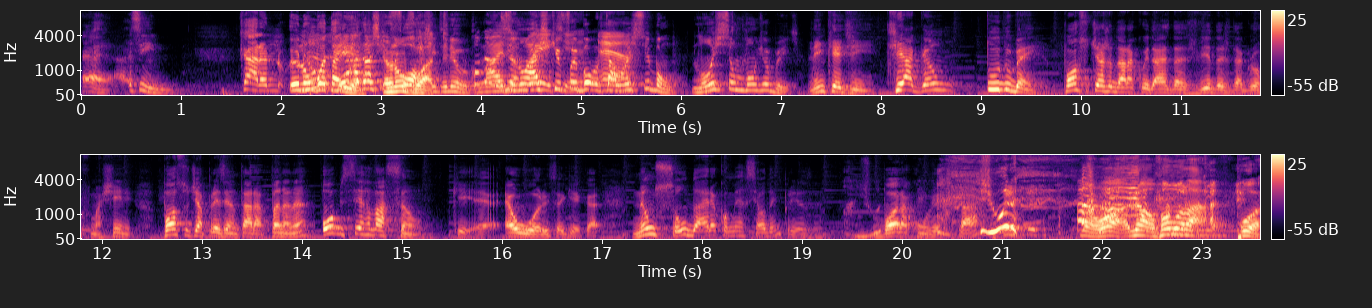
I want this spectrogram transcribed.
É, assim. Cara, eu não botaria. merda, eu acho que eu não forte, voto. entendeu? Como é mas eu não acho que foi bom. Tá É. longe de ser bom. Longe de ser um bom jailbreak. LinkedIn. Tiagão, tudo bem. Posso te ajudar a cuidar das vidas da Growth Machine? Posso te apresentar a Pananã? Observação, que é, é o ouro isso aqui, cara. Não sou da área comercial da empresa. Bora conversar? Jura? Não, ó, não, vamos lá. Pô,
